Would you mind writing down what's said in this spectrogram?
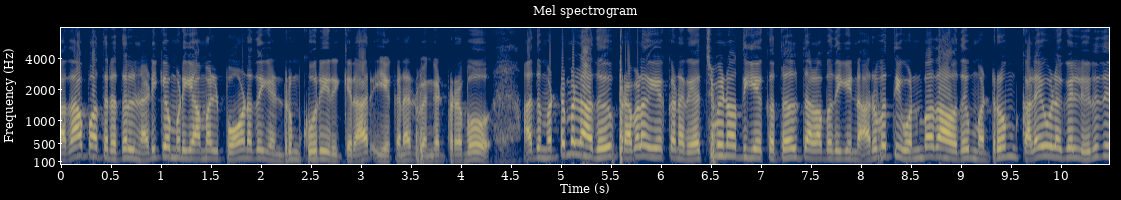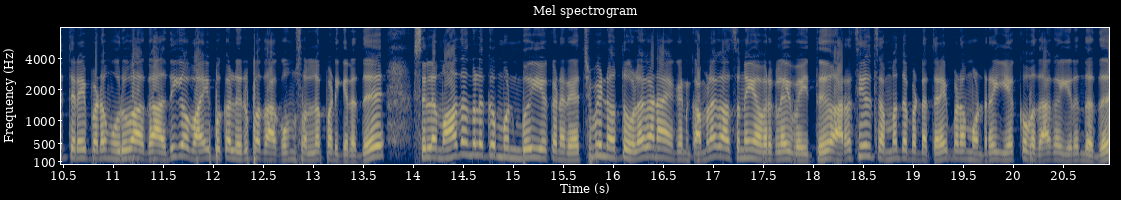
கதாபாத்திரத்தில் நடிக்க முடியாமல் போனது என்றும் கூறியிருக்கிறார் இயக்குனர் வெங்கட் பிரபு அது மட்டுமல்லாது பிரபல இயக்குனர் எச் வினோத் இயக்கத்தில் தளபதியின் அறுபத்தி ஒன்பதாவது மற்றும் கலை உலகில் இறுதி திரைப்படம் உருவாக அதிக வாய்ப்புகள் இருப்பதாகவும் சொல்லப்படுகிறது. சில மாதங்களுக்கு முன்பு இயக்குனர் எச் வினோத் உலகநாயகன் கமலஹாசனை அவர்களை வைத்து அரசியல் சம்பந்தப்பட்ட திரைப்படம் ஒன்றை இயக்குவதாக இருந்தது.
